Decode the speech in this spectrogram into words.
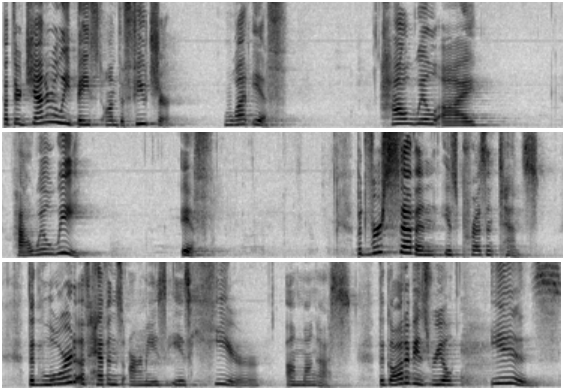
but they're generally based on the future what if? How will I? How will we? If. But verse 7 is present tense. The Lord of heaven's armies is here among us. The God of Israel is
